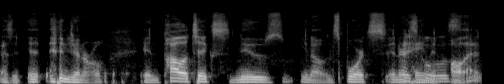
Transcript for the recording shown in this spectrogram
as a, in, in, general in politics, news, you know, in sports, entertainment, all that.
